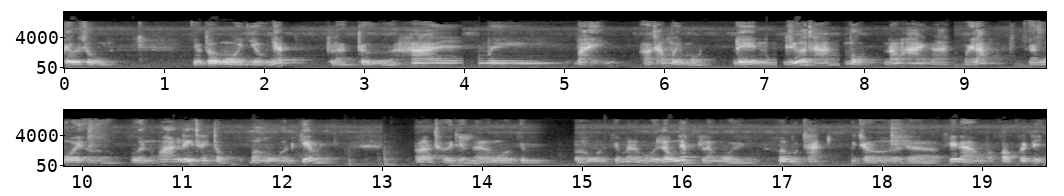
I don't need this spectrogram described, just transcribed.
kêu dùng. Nhưng tôi ngồi nhiều nhất là từ 27 vào tháng 11 đến giữa tháng 1 năm 2015 là ngồi ở vườn hoa Lý Thái Tổ bờ hồ Hoàn Kiếm. Đó là thời điểm đó là ngồi kiếm, bờ hồ Hoàn Kiếm là ngồi lâu nhất là ngồi hơn một tháng. Chờ khi nào mà có quyết định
